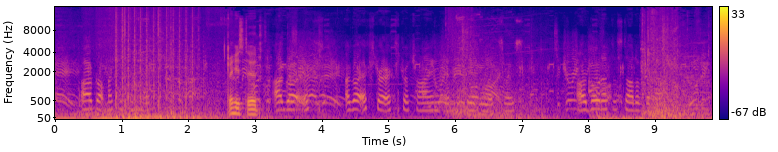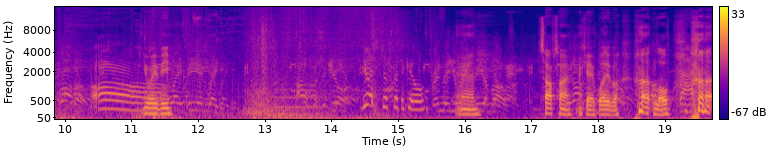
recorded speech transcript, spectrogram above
A. Oh, I got my system hack. Okay, he's dead. I got I got extra extra time and disabled X-rays. I'll do it at the start of the match. Oh. UAV. UAV in waiting. Alpha secure. Yes, just got the kill. Man. above. It's half time. Okay, whatever. Lol.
